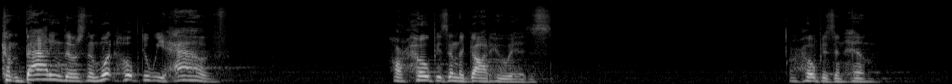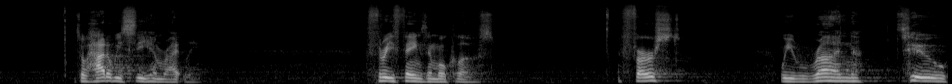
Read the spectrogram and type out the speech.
combating those, then what hope do we have? Our hope is in the God who is. Our hope is in Him. So, how do we see Him rightly? Three things, and we'll close. First, we run to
